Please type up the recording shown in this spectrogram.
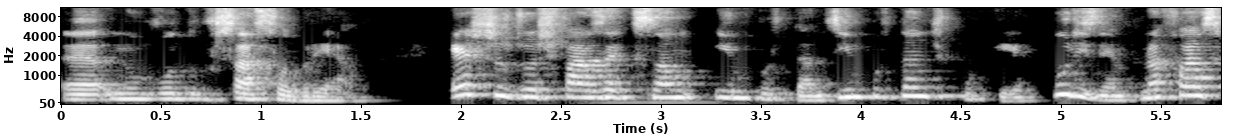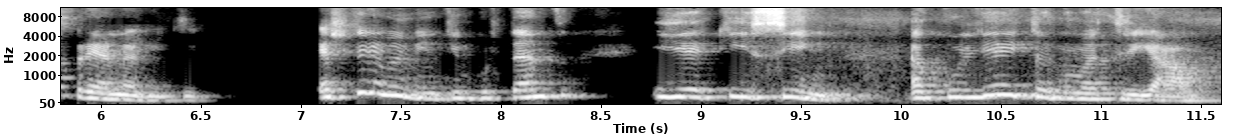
uh, não vou debruçar sobre ela. Estas duas fases é que são importantes. Importantes porquê? Por exemplo, na fase pré-analítica, é extremamente importante e aqui sim, a colheita do material,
